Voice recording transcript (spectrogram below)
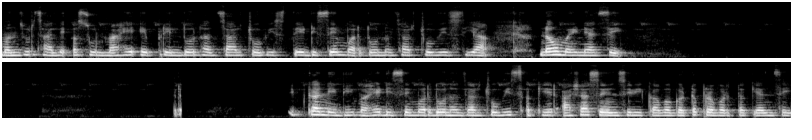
मंजूर झाले असून माहे एप्रिल दोन हजार चोवीस ते डिसेंबर दोन हजार चोवीस या नऊ महिन्याचे. इतका निधी माहे डिसेंबर दोन हजार चोवीस अखेर आशा स्वयंसेविका व गटप्रवर्तक यांचे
